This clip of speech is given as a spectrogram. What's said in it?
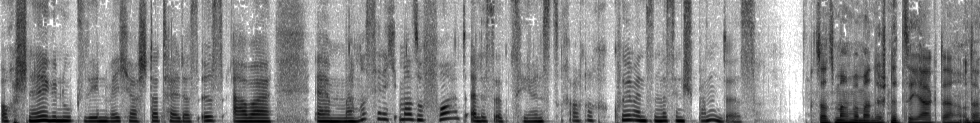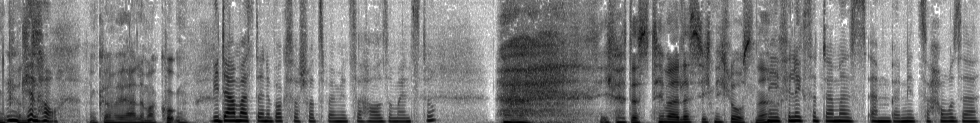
auch schnell genug sehen, welcher Stadtteil das ist. Aber ähm, man muss ja nicht immer sofort alles erzählen. Ist doch auch noch cool, wenn es ein bisschen spannend ist. Sonst machen wir mal eine Schnitzejagd da und dann, Genau. dann können wir ja alle mal gucken. Wie damals deine Boxershorts bei mir zu Hause, meinst du? Ich, das Thema lässt sich nicht los, ne? Nee, Felix hat damals ähm, bei mir zu Hause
